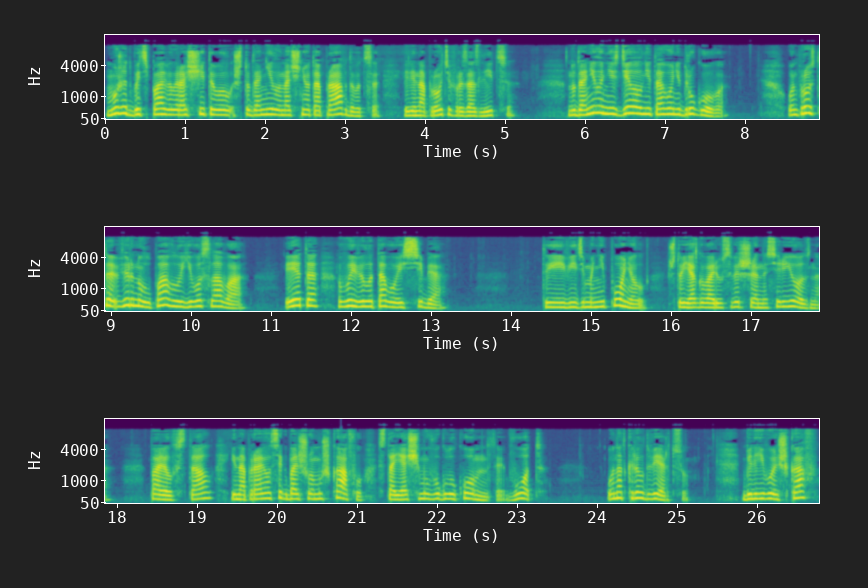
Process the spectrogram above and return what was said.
Может быть, Павел рассчитывал, что Данила начнет оправдываться или, напротив, разозлиться. Но Данила не сделал ни того, ни другого. Он просто вернул Павлу его слова, и это вывело того из себя. «Ты, видимо, не понял, что я говорю совершенно серьезно». Павел встал и направился к большому шкафу, стоящему в углу комнаты. «Вот». Он открыл дверцу. Бельевой шкаф,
